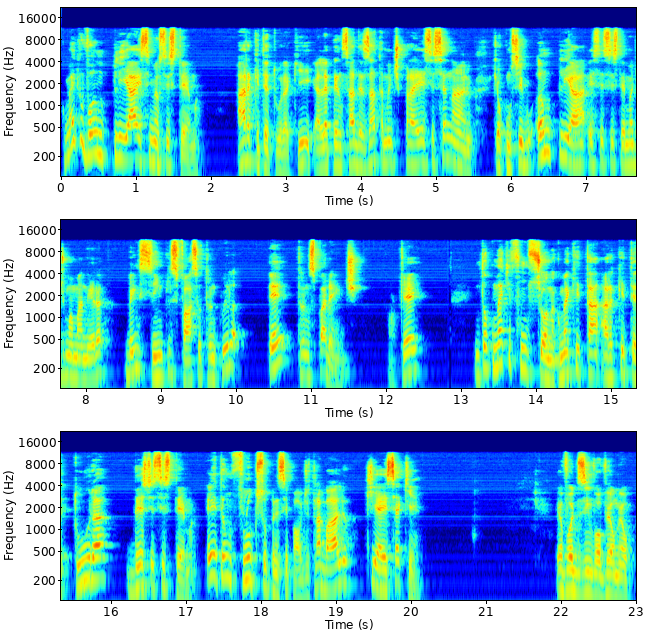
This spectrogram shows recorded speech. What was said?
Como é que eu vou ampliar esse meu sistema? A arquitetura aqui ela é pensada exatamente para esse cenário, que eu consigo ampliar esse sistema de uma maneira bem simples, fácil, tranquila e transparente. Ok? Então como é que funciona, como é que está a arquitetura deste sistema? Ele tem um fluxo principal de trabalho, que é esse aqui. Eu vou desenvolver o meu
